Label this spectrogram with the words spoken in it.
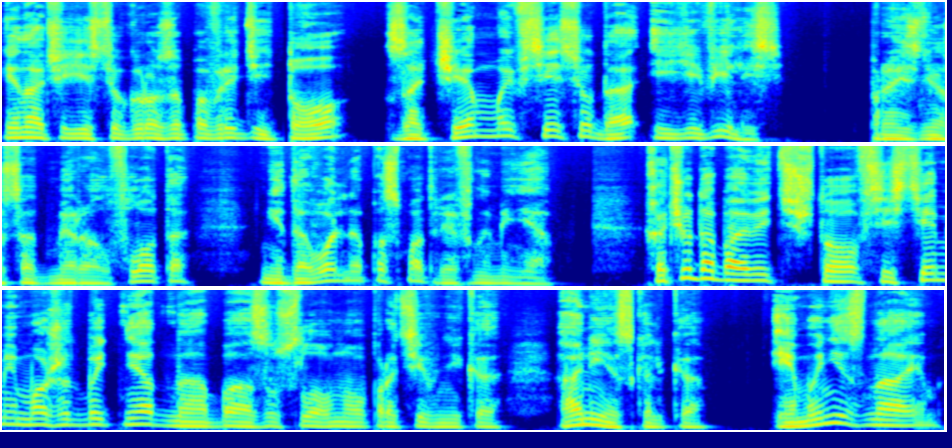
иначе есть угроза повредить то, зачем мы все сюда и явились», — произнес адмирал флота, недовольно посмотрев на меня. «Хочу добавить, что в системе может быть не одна база условного противника, а несколько, и мы не знаем,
